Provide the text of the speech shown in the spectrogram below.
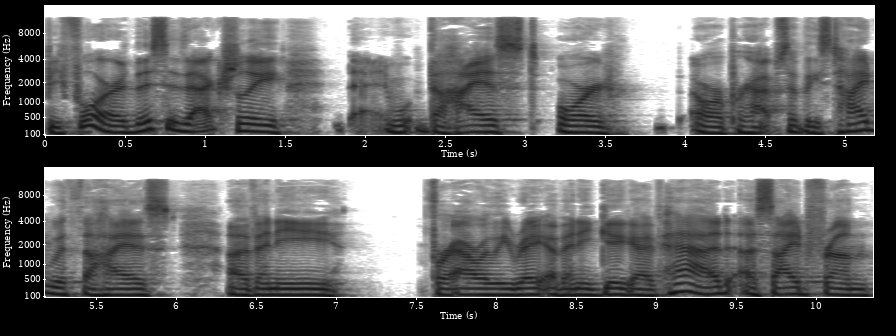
before, this is actually uh, the highest or or perhaps at least tied with the highest of any for hourly rate of any gig I've had aside from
